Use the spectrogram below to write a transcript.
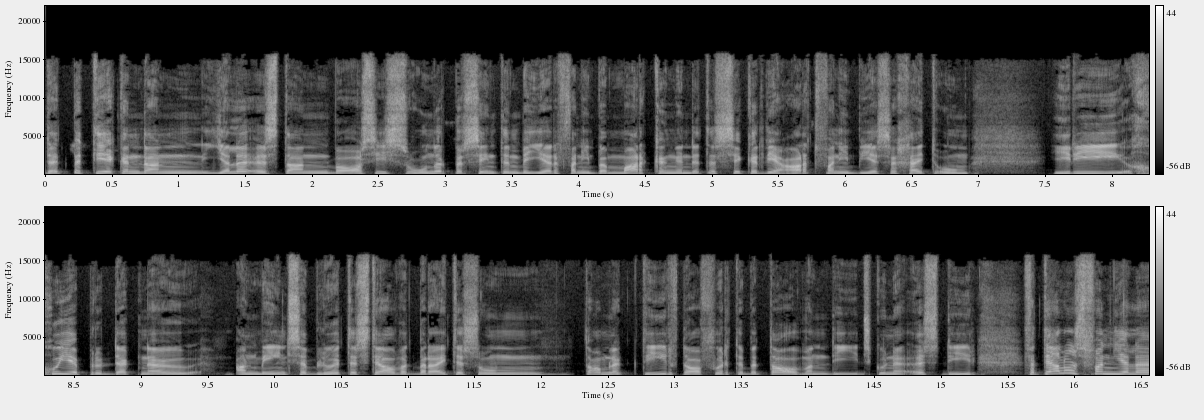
dit beteken dan julle is dan basies 100% in beheer van die bemarking en dit is seker die hart van die besigheid om hierdie goeie produk nou aan mense bloot te stel wat bereid is om taamlik duur daarvoor te betaal want die skoene is duur. Vertel ons van julle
